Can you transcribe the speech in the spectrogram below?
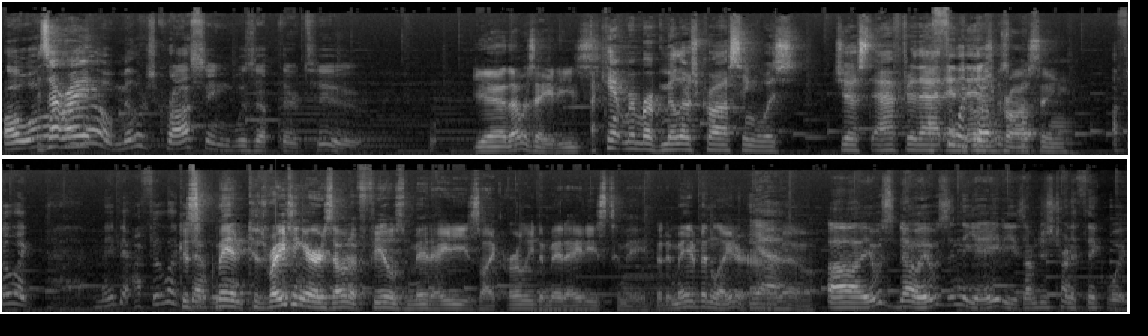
Oh well, Is that right? No, Miller's Crossing was up there too. Yeah, that was 80s. I can't remember if Miller's Crossing was just after that, feel and like then that was- Crossing. I feel like maybe I feel like Because that was, man, because Raising Arizona feels mid 80s, like early to mid 80s to me, but it may have been later. I Yeah. don't know. uh, it was no, it was in the '80s. I'm just trying to think what.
